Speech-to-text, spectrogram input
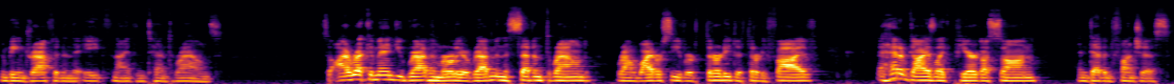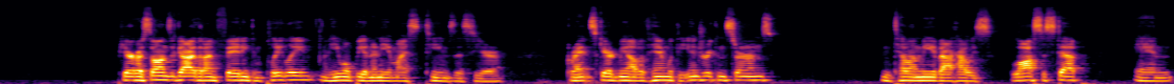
and being drafted in the 8th, 9th, and 10th rounds. So I recommend you grab him earlier. Grab him in the 7th round, around wide receiver 30 to 35, ahead of guys like Pierre Garcon and Devin Funchess. Pierre Garcon's a guy that I'm fading completely, and he won't be on any of my teams this year. Grant scared me off of him with the injury concerns and telling me about how he's lost a step and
